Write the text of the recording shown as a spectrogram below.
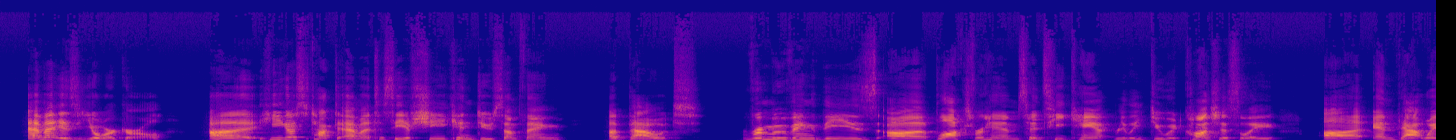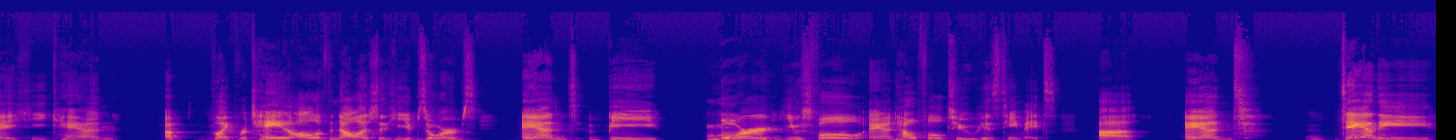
Emma is your girl. Uh, he goes to talk to Emma to see if she can do something about removing these uh blocks for him since he can't really do it consciously. Uh, and that way he can uh, like retain all of the knowledge that he absorbs and be more useful and helpful to his teammates. Uh, and Dani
